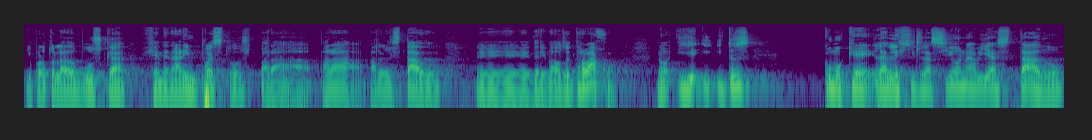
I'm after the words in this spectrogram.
y por otro lado busca generar impuestos para, para, el Estado eh, derivados del trabajo. ¿no? y entonces, como que la legislación había estado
